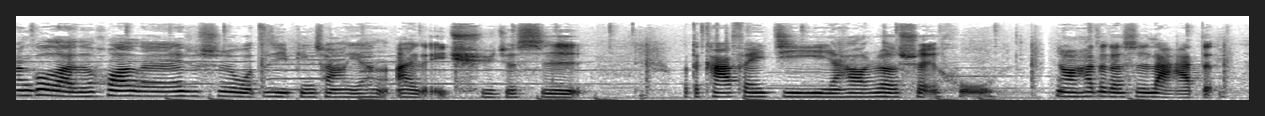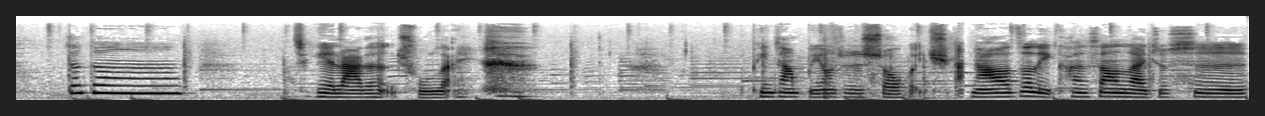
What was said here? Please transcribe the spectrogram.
翻过来的话嘞，就是我自己平常也很爱的一区，就是我的咖啡机，然后热水壶，然后它这个是拉的，噔噔。可以拉得很出来，平常不用就是收回去。然后这里看上来就是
